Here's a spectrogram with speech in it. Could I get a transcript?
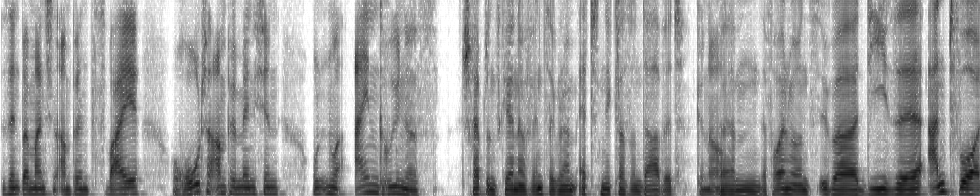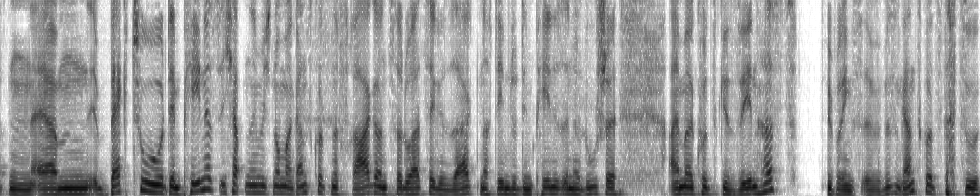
sind bei manchen Ampeln zwei rote Ampelmännchen und nur ein grünes? Schreibt uns gerne auf Instagram, at Niklas und David. Genau. Ähm, da freuen wir uns über diese Antworten. Ähm, back to dem Penis. Ich habe nämlich noch mal ganz kurz eine Frage. Und zwar, du hast ja gesagt, nachdem du den Penis in der Dusche einmal kurz gesehen hast. Übrigens, äh, wir müssen ganz kurz dazu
